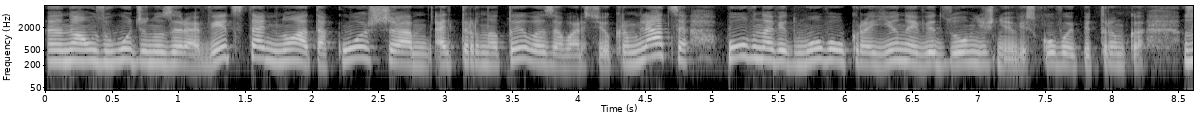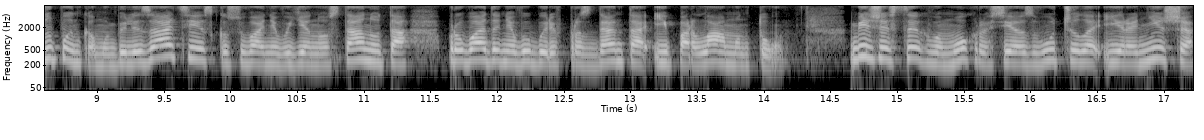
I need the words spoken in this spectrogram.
е, на узгоджену з відстань. Ну а також е, альтернатива за версією Кремля це повна відмова України від зовнішньої військової підтримки, зупинка мобілізації, скасування воєнного стану та проведення виборів президента і парламенту. Більшість цих вимог Росія озвучила і раніше.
